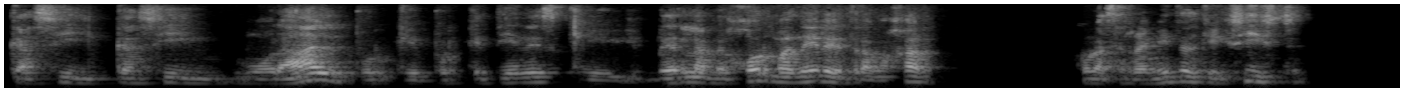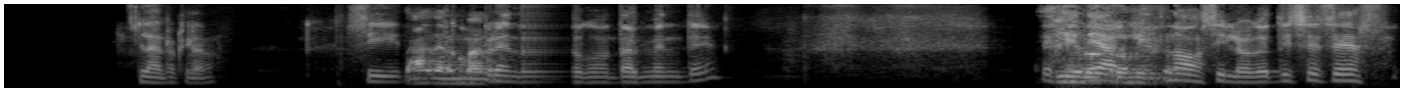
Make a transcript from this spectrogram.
casi, casi moral, porque, porque tienes que ver la mejor manera de trabajar con las herramientas que existen. Claro, claro. Sí, comprendo totalmente. Es genial. No, sí, lo que tú dices es,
